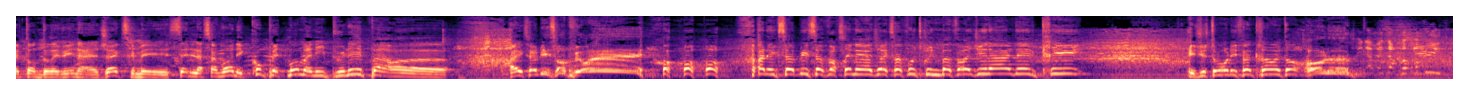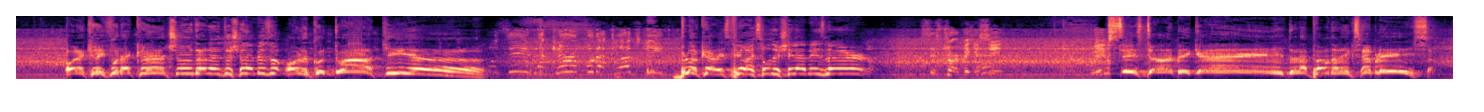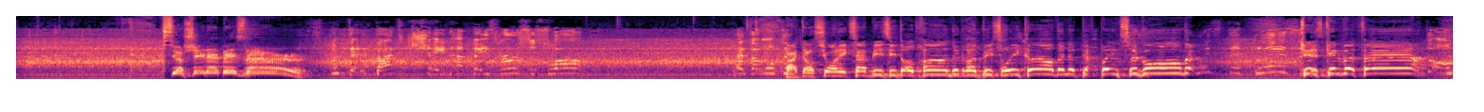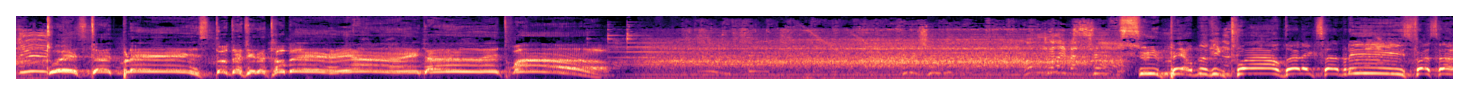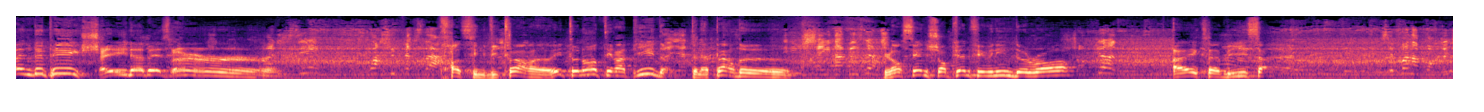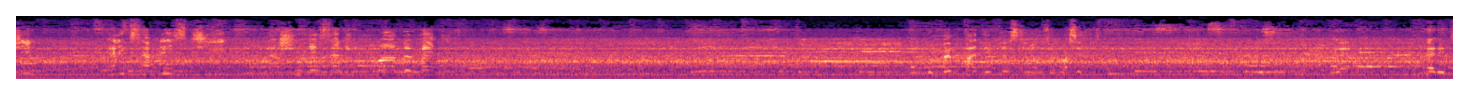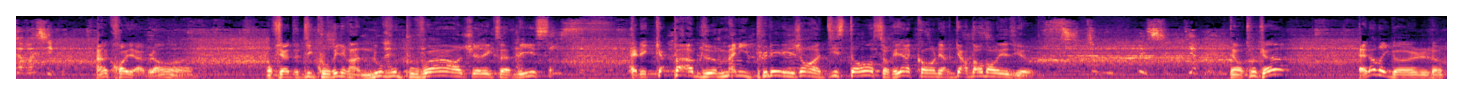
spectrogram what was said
tente de réveiller Nia Jax, mais celle la Samoane est complètement manipulée par euh, Alexa Bliss. Oh purée Oh, oh, oh. A forcé Nia Jax à foutre une baffe à Reginald et elle crie. Et justement, les fans crient en même temps. Oh le Oh la California Clutch de, de, de Shayna Baszler. Oh le coup de doigt qui euh, la qui bloque la respiration de Shayna Baszler. c'est System Begay de la part d'Alexa Bliss sur Shayna Baszler. Peut-elle Shayna Baszler ce soir Elle va monter. Attention, Alexa Bliss est en train de grimper sur les cordes. Elle ne perd pas une seconde. Qu'est-ce qu'elle va faire? Twisted Bliss Tentative de tomber 1 et 2 et 3 Superbe victoire d'Alexa Bliss face à la reine de pique, Shayna Baszler. Oh, c'est une victoire euh, étonnante et rapide de la part de l'ancienne championne féminine de Raw, Alexa Bliss. Elle, elle est invincible Incroyable, hein On vient de découvrir un nouveau pouvoir chez Alexa Bliss. Elle est capable de manipuler les gens à distance rien qu'en les regardant dans les yeux. Et en tout cas, elle en rigole.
